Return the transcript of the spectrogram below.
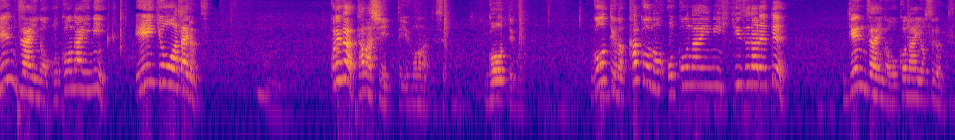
現在の行いに影響を与えるんです。これが魂っていうものなんですよ。業っていうもの。業っていうのは過去の行いに引きずられて現在の行いをするんです。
